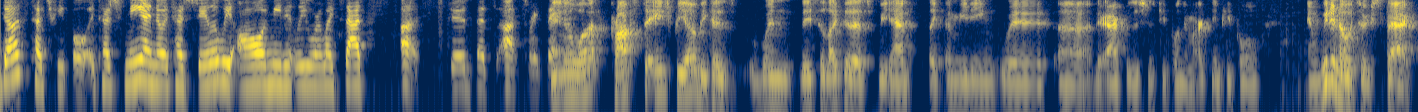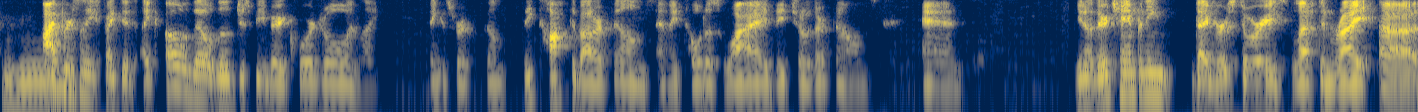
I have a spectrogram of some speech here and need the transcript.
does touch people. It touched me. I know it touched Jayla. We all immediately were like, "That's us, dude. That's us right there." You know what? Props to HBO because when they selected us, we had like a meeting with uh, their acquisitions people and their marketing people, and we didn't know what to expect. I Mhm. personally expected like, oh, they'll they'll just be very cordial and like thank us for a film. They talked about our films and they told us why they chose our films, and you know they're championing diverse stories left and right. Uh,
